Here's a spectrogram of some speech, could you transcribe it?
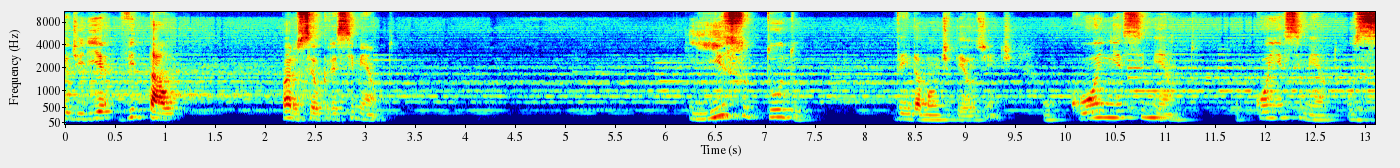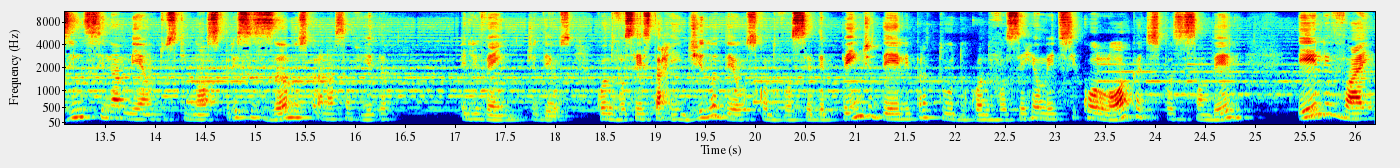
eu diria, vital para o seu crescimento. E isso tudo vem da mão de Deus, gente. O conhecimento, o conhecimento, os ensinamentos que nós precisamos para a nossa vida, ele vem de Deus. Quando você está rendido a Deus, quando você depende dele para tudo, quando você realmente se coloca à disposição dele, ele vai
